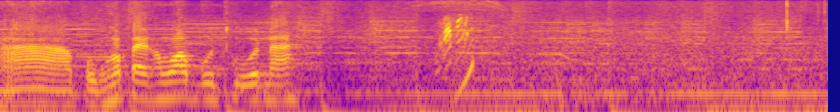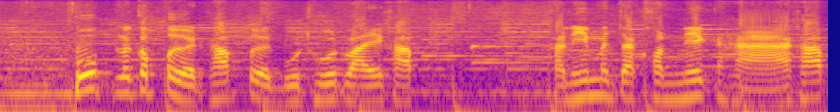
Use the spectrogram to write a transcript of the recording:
อ่าผมเข้าไปคำว่าบลูทูธนะ ปุ๊บแล้วก็เปิดครับ เปิดบลูทูธไว้ครับ คราวนี้มันจะคอนเน็กหาครับ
